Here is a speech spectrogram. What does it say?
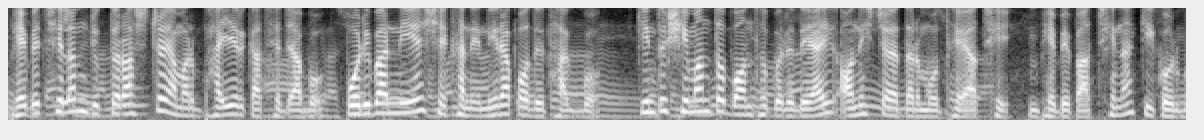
ভেবেছিলাম যুক্তরাষ্ট্রে আমার ভাইয়ের কাছে যাব। পরিবার নিয়ে সেখানে নিরাপদে থাকব। কিন্তু সীমান্ত বন্ধ করে দেয়ায় অনিশ্চয়তার মধ্যে আছি। ভেবে পাচ্ছি না কি করব.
